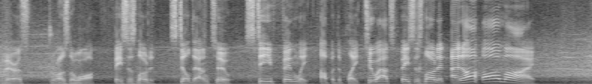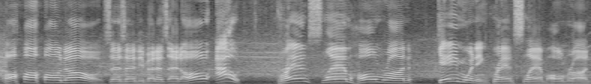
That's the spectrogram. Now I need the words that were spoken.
Veras draws the walk. Bases loaded. Still down two. Steve Finley up at the plate. Two outs. Bases loaded. And oh, oh my. Oh no, says Andy Benes. And oh, out. Grand slam home run. Game-winning grand slam home run.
